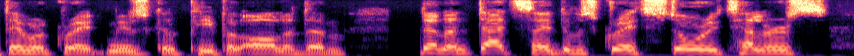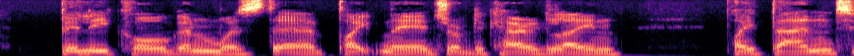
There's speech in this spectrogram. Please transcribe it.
they were great musical people, all of them. Then on dad's side, there was great storytellers. Billy Cogan was the pipe major of the Carrigaline pipe band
